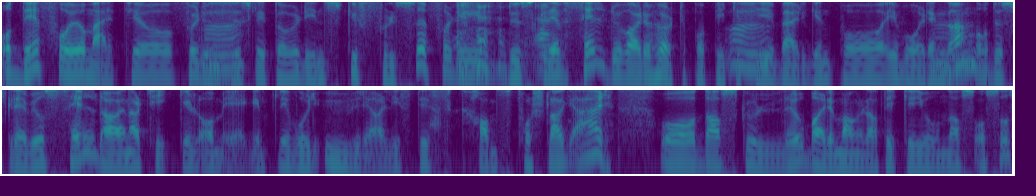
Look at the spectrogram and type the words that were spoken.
Og det får jo meg til å forundres mm. litt over din skuffelse, fordi du skrev selv, du var og hørte på Piketty i mm. Bergen på, i vår en gang, mm. og du skrev jo selv da en artikkel om egentlig hvor urealistisk hans forslag er. Og da skulle det jo bare mangle at ikke Jonas også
